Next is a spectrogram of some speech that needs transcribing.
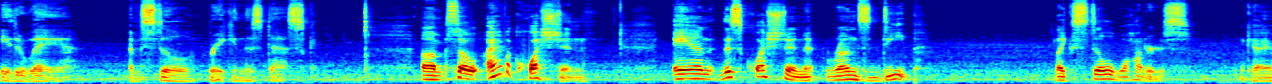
Either way, I'm still breaking this desk. Um, so, I have a question, and this question runs deep, like still waters. Okay?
